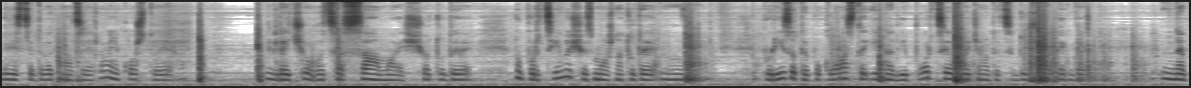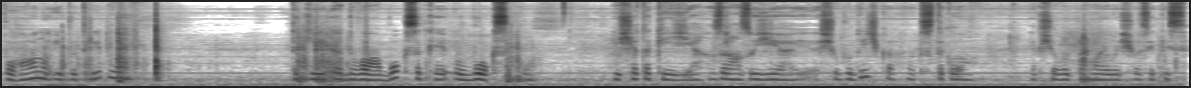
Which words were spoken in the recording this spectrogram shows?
Двісті дев'ятнадцять гривень коштує. Для чого це саме? Що туди, ну, порційно щось можна туди порізати, покласти і на дві порції витягнути. Це дуже так якби непогано і потрібно. Такі е, два боксики в боксику. І ще такий є. Зразу є, що водичка от стекла. Якщо ви помили щось, якісь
